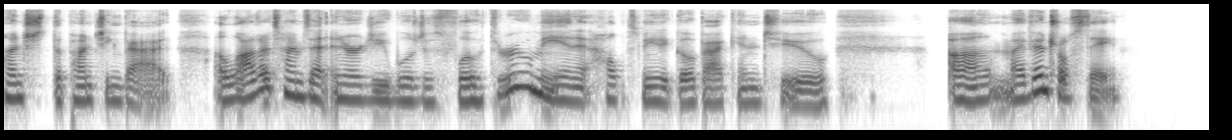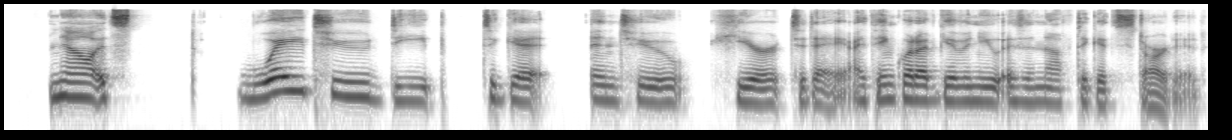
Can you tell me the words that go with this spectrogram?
punch the punching bag, a lot of times that energy will just flow through me and it helps me to go back into um, my ventral state. Now, it's way too deep to get into here today. I think what I've given you is enough to get started.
